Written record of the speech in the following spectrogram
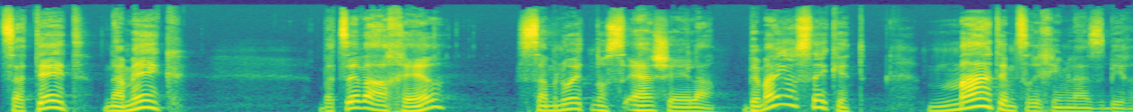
צטט, נמק. בצבע האחר, סמנו את נושאי השאלה. במה היא עוסקת? מה אתם צריכים להסביר?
